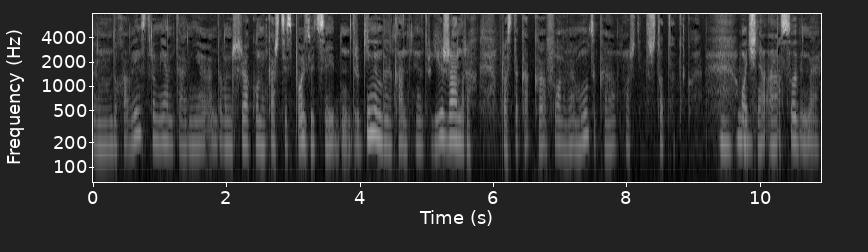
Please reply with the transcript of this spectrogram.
духовые инструменты, они довольно широко, мне кажется, используются и другими музыкантами в других жанрах, просто как э, фоновая музыка, потому что это что-то такое mm-hmm. очень особенное.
